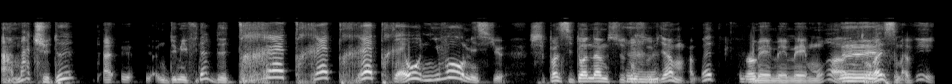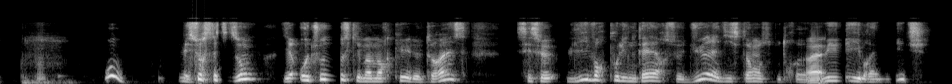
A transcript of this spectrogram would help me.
un match de une demi-finale de très très très très haut niveau, messieurs. Je sais pas si toi, Nam, tu t'en mhm. souviens, mais, mais, mais moi, Torres m'avait mais sur cette saison, il y a autre chose qui m'a marqué de Torres, c'est ce Liverpool-Inter, ce duel à distance entre lui et Ibrahimovic.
